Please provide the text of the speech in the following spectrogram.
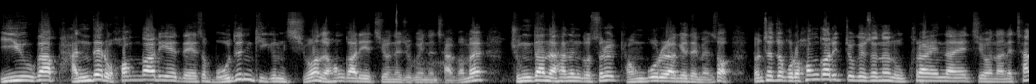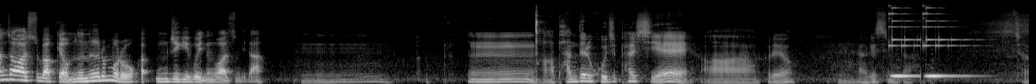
EU가 반대로 헝가리에 대해서 모든 기금 지원을 헝가리에 지원해주고 있는 자금을 중단을 하는 것을 경고를 하게 되면서 전체적으로 헝가리 쪽에서는 우크라이나의 지원안에 찬성할 수밖에 없는 흐름으로 가- 움직이고 있는 것 같습니다. 음. 음, 아, 반대를 고집할 시에 아 그래요. 알겠습니다. 자,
